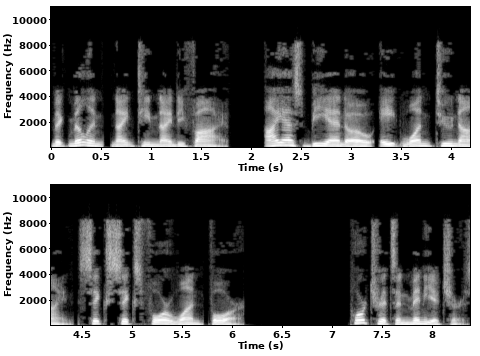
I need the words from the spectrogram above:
Macmillan, 1995. ISBN 0-8129-6641-4. Portraits and Miniatures.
